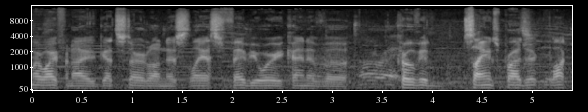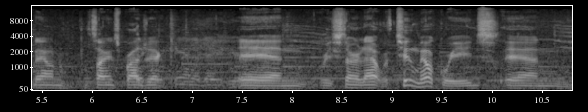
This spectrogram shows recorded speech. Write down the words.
my wife and I got started on this last February, kind of a COVID science project, lockdown science project. And we started out with two milkweeds and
